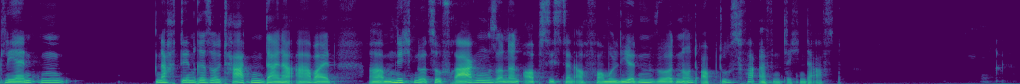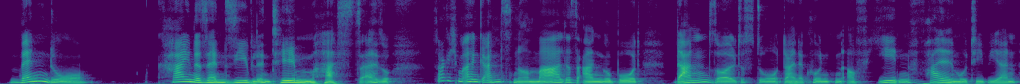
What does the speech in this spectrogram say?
Klienten nach den Resultaten deiner Arbeit ähm, nicht nur zu fragen, sondern ob sie es denn auch formulieren würden und ob du es veröffentlichen darfst. Wenn du keine sensiblen Themen hast, also sag ich mal ein ganz normales Angebot, dann solltest du deine Kunden auf jeden Fall motivieren,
